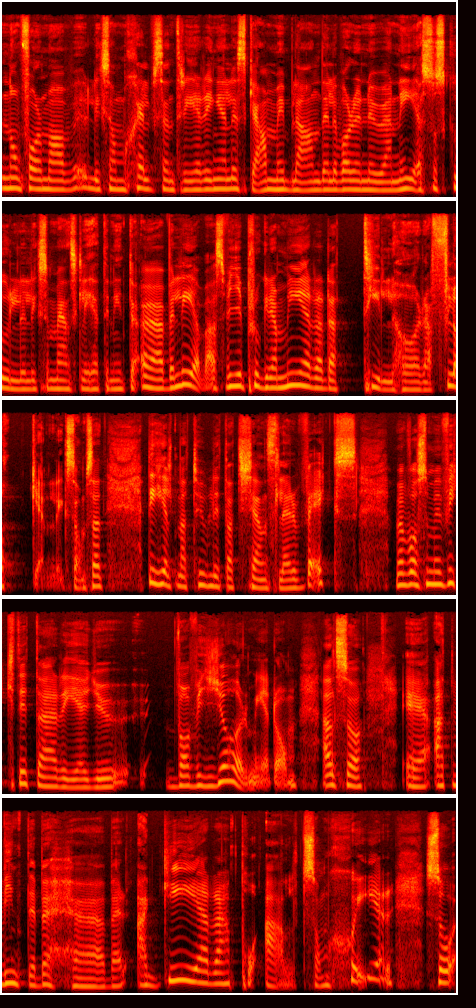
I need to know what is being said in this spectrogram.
någon form av liksom, självcentrering eller skam ibland eller vad det nu än är så skulle liksom, mänskligheten inte överlevas. Vi är programmerade att tillhöra flocken. Liksom. Så det är helt naturligt att känslor väcks. Men vad som är viktigt där är ju vad vi gör med dem. Alltså eh, att vi inte behöver agera på allt som sker. Så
